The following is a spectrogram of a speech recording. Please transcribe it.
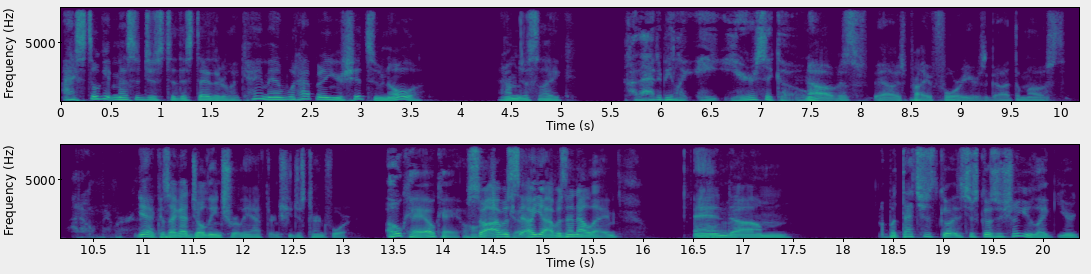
I still get messages to this day that are like, "Hey man, what happened to your Shih Tzu Nola?" And I'm just like, God, that had to be like eight years ago. "No, it was yeah, it was probably four years ago at the most." I don't remember. Yeah, because I got Jolene shortly after, and she just turned four. Okay, okay. Oh, so I was uh, yeah I was in L.A. and um, but that's just go it just goes to show you like you're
